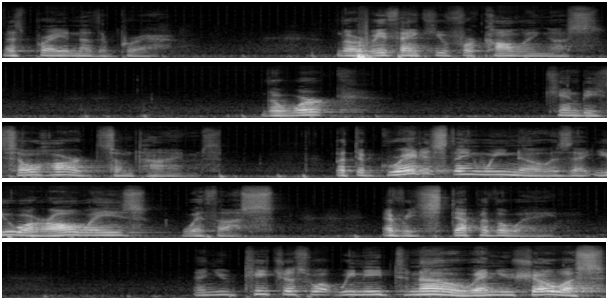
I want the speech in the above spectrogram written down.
Let's pray another prayer. Lord, we thank you for calling us. The work can be so hard sometimes, but the greatest thing we know is that you are always with us every step of the way. And you teach us what we need to know, and you show us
